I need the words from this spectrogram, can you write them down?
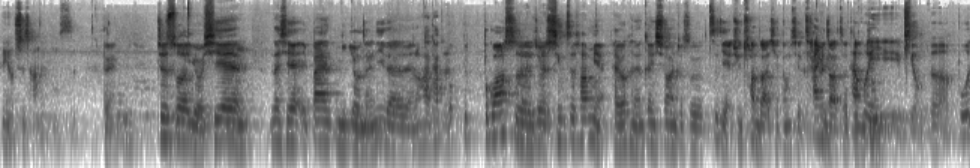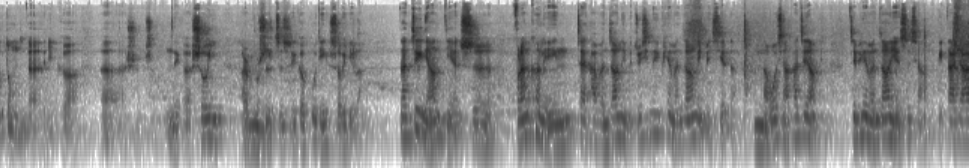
更有市场的公司。对，就是说有些嗯那些一般你有能力的人的话，他不不不光是就是薪资方面，他有可能更希望就是自己也去创造一些东西，参与到这它当中。会有个波动的一个呃是是那个收益，而不是只是一个固定收益了。那这两点是富兰克林在他文章里面最新的一篇文章里面写的。嗯那我想他这两篇这篇文章也是想给大家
